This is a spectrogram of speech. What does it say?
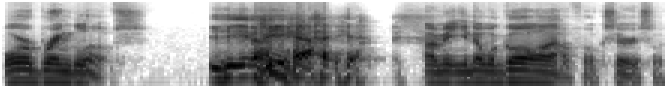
or bring gloves. yeah, yeah, yeah. I mean, you know, we'll go all out, folks. Seriously.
